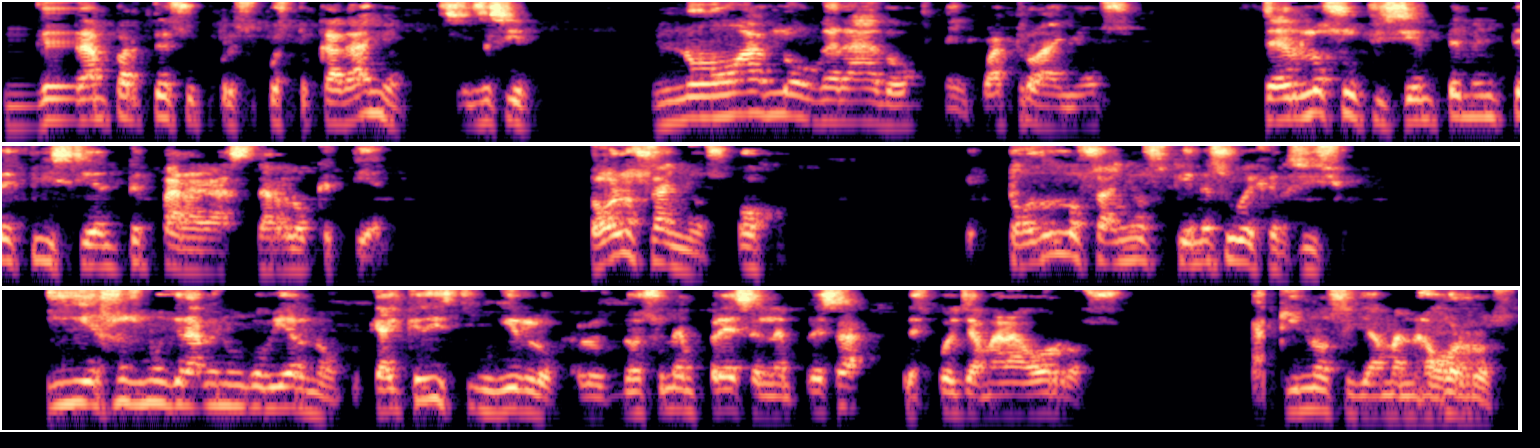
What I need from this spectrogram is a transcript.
gran parte de su presupuesto cada año. Es decir, no ha logrado en cuatro años ser lo suficientemente eficiente para gastar lo que tiene. Todos los años, ojo, todos los años tiene su ejercicio. Y eso es muy grave en un gobierno, porque hay que distinguirlo. No es una empresa, en la empresa les puedes llamar ahorros. Aquí no se llaman ahorros,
